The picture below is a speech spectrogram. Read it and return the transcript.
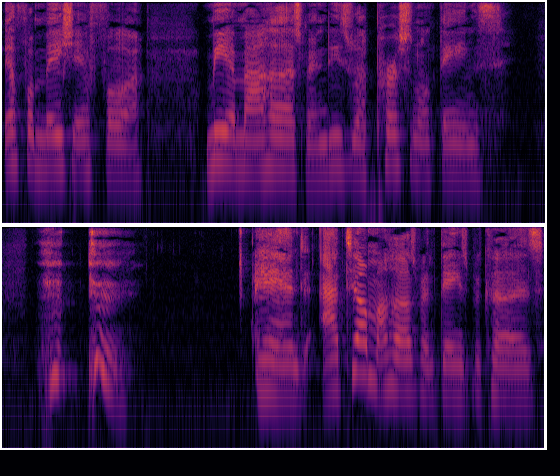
information for me and my husband. These were personal things. And I tell my husband things because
